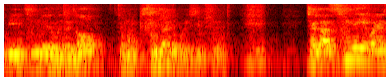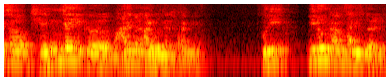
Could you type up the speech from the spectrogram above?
우리 성도 여러분들도 정말 간절하게 보내십시오. 제가 성령에 관해서 굉장히 그 많은 걸 알고 있는 사람이에요. 우리 이런 강사님들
